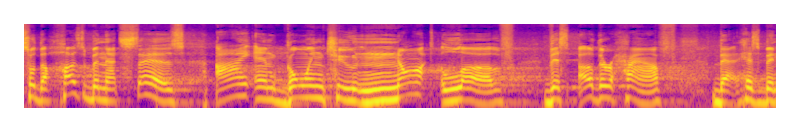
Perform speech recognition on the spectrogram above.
So the husband that says, I am going to not love this other half that has been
